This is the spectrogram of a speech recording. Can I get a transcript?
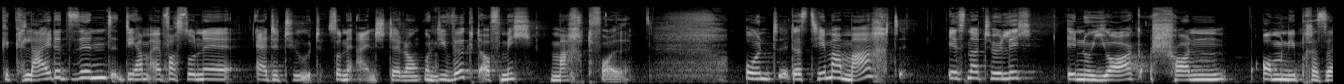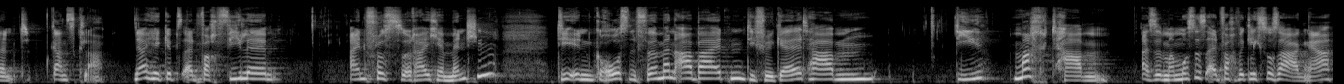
gekleidet sind. Die haben einfach so eine Attitude, so eine Einstellung und die wirkt auf mich machtvoll. Und das Thema Macht ist natürlich in New York schon omnipräsent, ganz klar. Ja, hier gibt es einfach viele einflussreiche Menschen, die in großen Firmen arbeiten, die viel Geld haben, die Macht haben. Also man muss es einfach wirklich so sagen, ja.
